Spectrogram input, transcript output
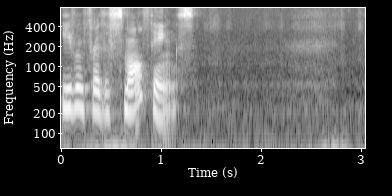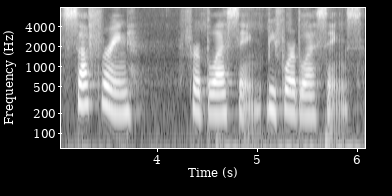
even for the small things. Suffering for blessing before blessings.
